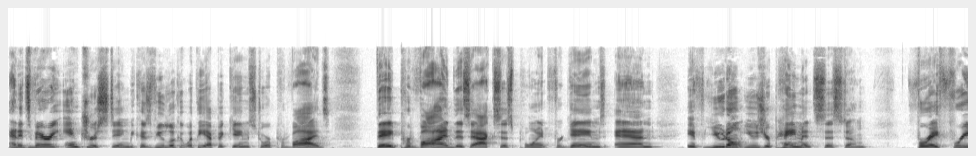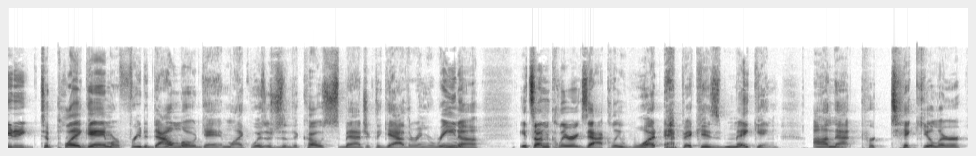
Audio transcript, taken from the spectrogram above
And it's very interesting because if you look at what the Epic Game Store provides, they provide this access point for games. And if you don't use your payment system, for a free to play game or free to download game like Wizards of the Coast's Magic the Gathering Arena, it's unclear exactly what Epic is making on that particular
